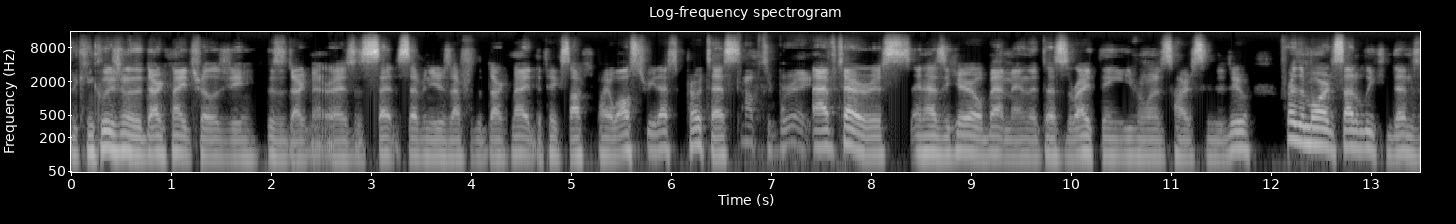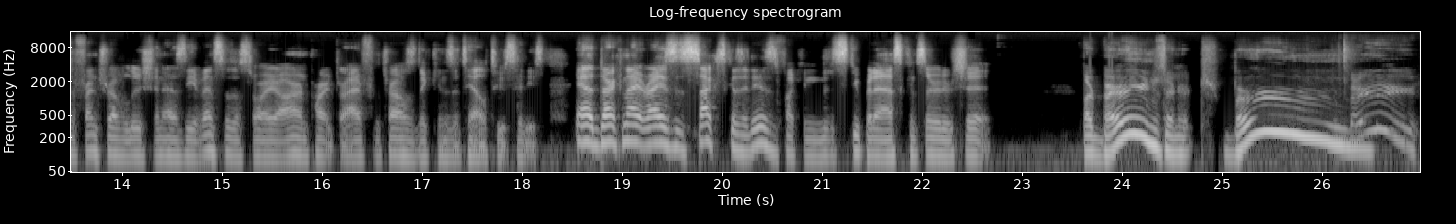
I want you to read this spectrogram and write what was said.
The conclusion of the Dark Knight trilogy, this is Dark Knight Rises, set seven years after the Dark Knight, depicts Occupy Wall Street as protests Cops are great. have terrorists and has a hero Batman that does the right thing even when it's the hardest thing to do. Furthermore, it subtly condemns the French Revolution as the events of the story are in part derived from Charles Dickens' A Tale of Two Cities. Yeah, The Dark Knight Rises sucks because it is fucking stupid ass conservative shit. But Burns in it. Burns. Hey,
